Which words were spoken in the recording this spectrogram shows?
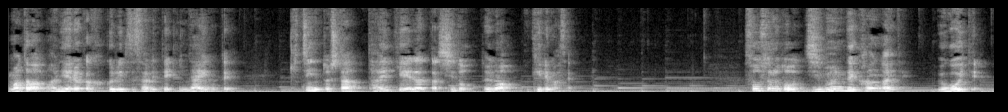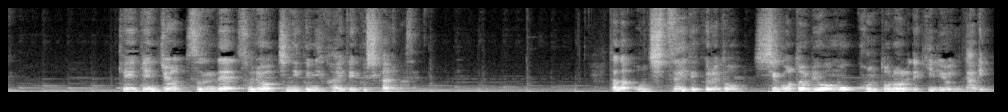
またはマニュアルが確立されていないので、きちんとした体系だった指導というのは受け入れません。そうすると自分で考えて、動いて、経験値を積んで、それを血肉に変えていくしかありません。ただ落ち着いてくると仕事量もコントロールできるようになり、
